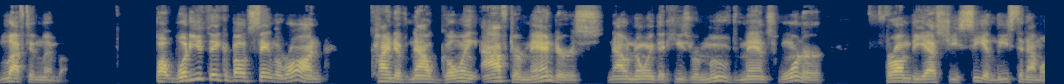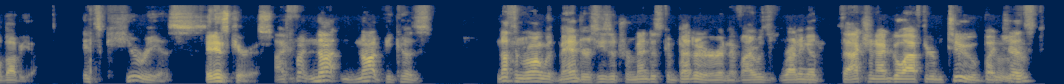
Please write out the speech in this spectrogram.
left in limbo. But what do you think about St. Laurent kind of now going after Manders, now knowing that he's removed Mance Warner from the SGC, at least in MLW? It's curious. It is curious. I find not not because nothing wrong with Manders. He's a tremendous competitor, and if I was running a faction, I'd go after him too. But Mhm. just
